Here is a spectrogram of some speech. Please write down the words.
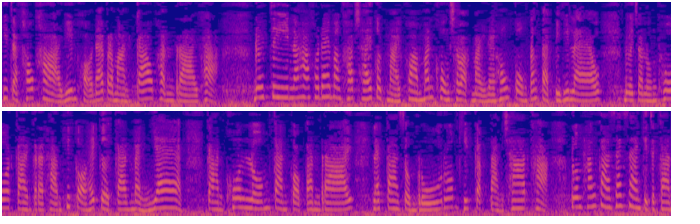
ที่จะเข้าข่ายยื่นขอได้ประมาณ 9,000 รายค่ะ โดยจีนนะคะเขาได้บังคับใช้กฎหมายความมั่นคงฉบับใหม่ในฮ่องกงตั้งแต่ปีที่แล้ว โดยจะลงโทษการกระทำที่ก่อให้เกิดการแบ่งแยก การโค่นล้ม การก่อการร้าย และการสมรู้ร่วมคิดกับต่างชาติค่ะ รวมทั้งการแทรกแซงกิจการ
